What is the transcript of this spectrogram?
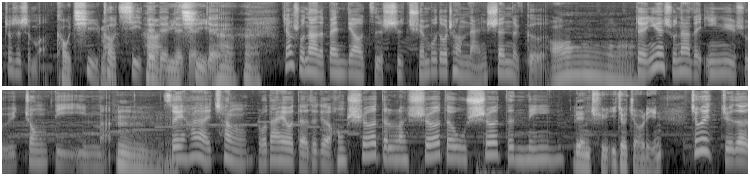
就是什么？口气嘛，口气，对对对对对，江淑娜的半调子是全部都唱男生的歌。哦，对，因为淑娜的音域属于中低音嘛，嗯，所以她来唱罗大佑的这个红色的、蓝色的、无色的你。恋曲一九九零，就会觉得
